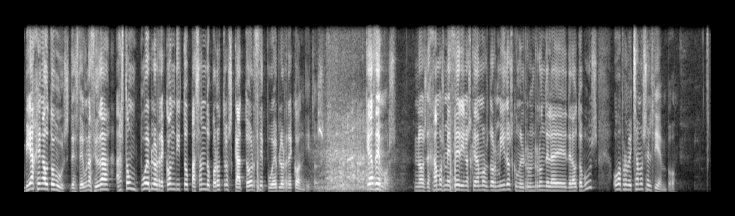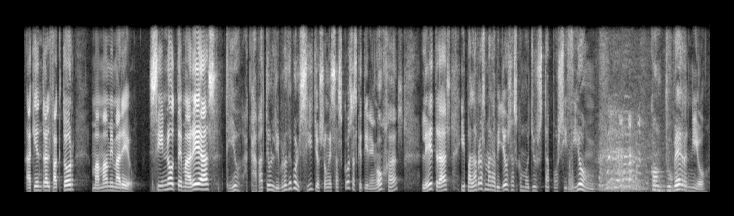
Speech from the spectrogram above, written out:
Viaje en autobús desde una ciudad hasta un pueblo recóndito pasando por otros 14 pueblos recónditos. ¿Qué hacemos? ¿Nos dejamos mecer y nos quedamos dormidos con el run run del, autobús o aprovechamos el tiempo? Aquí entra el factor mamá me mareo. Si no te mareas, tío, acábate un libro de bolsillo. Son esas cosas que tienen hojas, letras y palabras maravillosas como justaposición, contubernio,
